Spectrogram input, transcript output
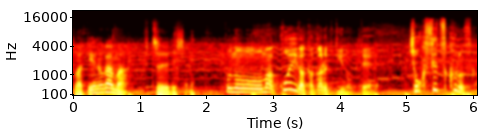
とかっていうのがまあ普通でしたね。この、まあ、声がかかるっていうのって直接来るんですか？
